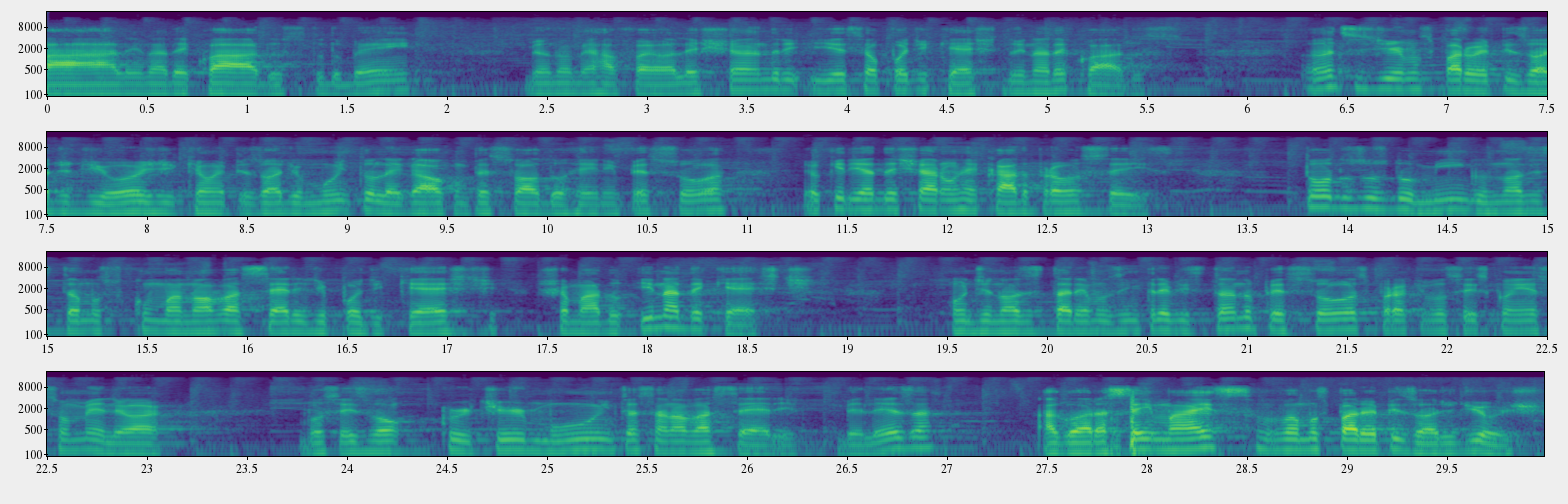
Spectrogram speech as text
Fala, inadequados, tudo bem? Meu nome é Rafael Alexandre e esse é o podcast do Inadequados. Antes de irmos para o episódio de hoje, que é um episódio muito legal com o pessoal do Reino em Pessoa, eu queria deixar um recado para vocês. Todos os domingos nós estamos com uma nova série de podcast chamado Inadecast, onde nós estaremos entrevistando pessoas para que vocês conheçam melhor. Vocês vão curtir muito essa nova série, beleza? Agora, sem mais, vamos para o episódio de hoje.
